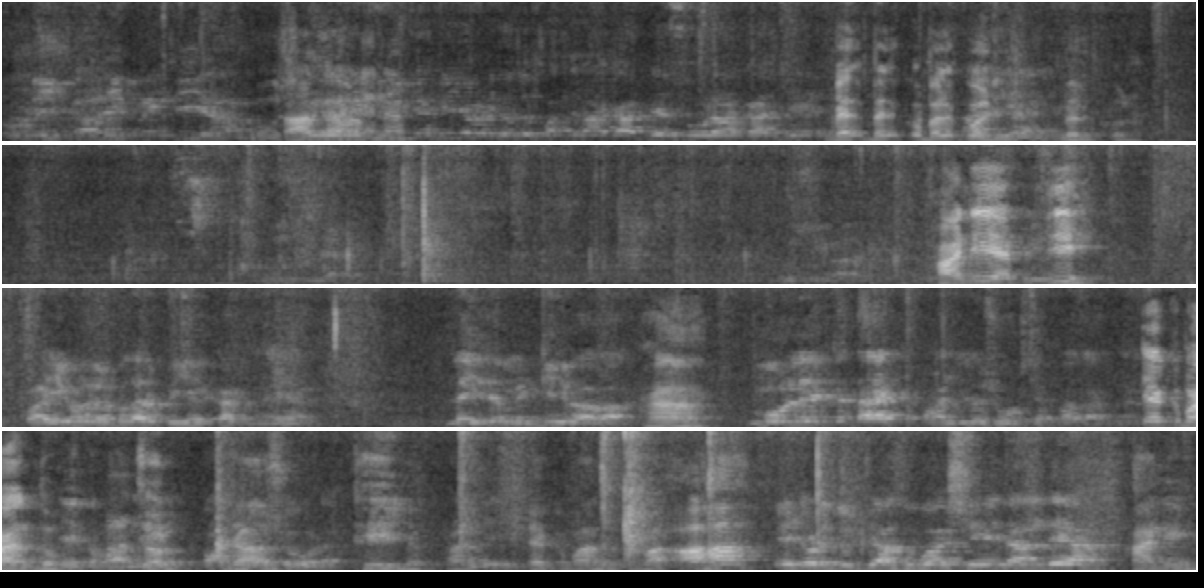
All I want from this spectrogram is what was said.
ਥੋੜੀ ਕਾਲੀ ਪੈਂਦੀ ਆ। ਕਾਲੀਆਂ ਕਰਕੇ ਨਾ। ਚੰਗੀ ਝੋਟੀ ਉਹਦੇ 15 ਕਰ ਦੇ 16 ਕਰ ਦੇ ਬਿਲ- ਬਿਲਕੁਲ ਬਿਲਕੁਲ ਜੀ ਬਿਲਕੁਲ। ਹਾਂਜੀ ਹੈਪੀ ਜੀ। ਭਾਈ ਹੁਣ ਪਤਾ ਰੁਪਏ ਘਟਨੇ ਆ। ਲਈ ਤੇ ਮਹਿੰਗੀ ਵਾਵਾ ਹਾਂ। ਮੁੱਲ ਇੱਕ ਦਾ ਇੱਕ ਪੰਜ ਤੋਂ ਛੋਟ ਛੱਪਾ ਕਰਨਾ। ਇੱਕ ਪੰਜ ਦੋ ਇੱਕ ਪੰਜ, ਚਲੋ ਪੰਜ ਜਾਓ। ਤੋਂ ਛੋੜ। ਠੀਕ ਆ। ਹਾਂਜੀ। ਇੱਕ ਪੰਜ ਦੋ। ਵਾ- ਆਹਾ। ਇਹ ਝੋਟੀ ਦੂਜਾ ਸੂਆ 6 ਦੰਦੇ ਆ। ਹਾਂਜੀ।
